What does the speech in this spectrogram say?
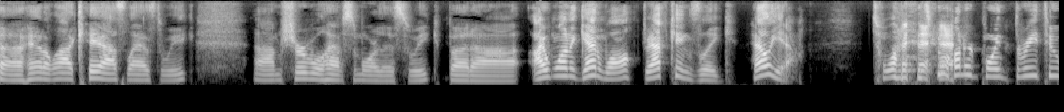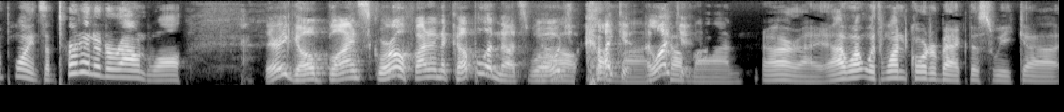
I had a lot of chaos last week. I'm sure we'll have some more this week. But uh, I won again, Wahl. DraftKings League. Hell yeah. 20, 200.32 points. I'm turning it around, Wahl. There you go. Blind squirrel finding a couple of nuts, Woj. Oh, I like on, it. I like come it. Come on. All right. I went with one quarterback this week. Uh,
